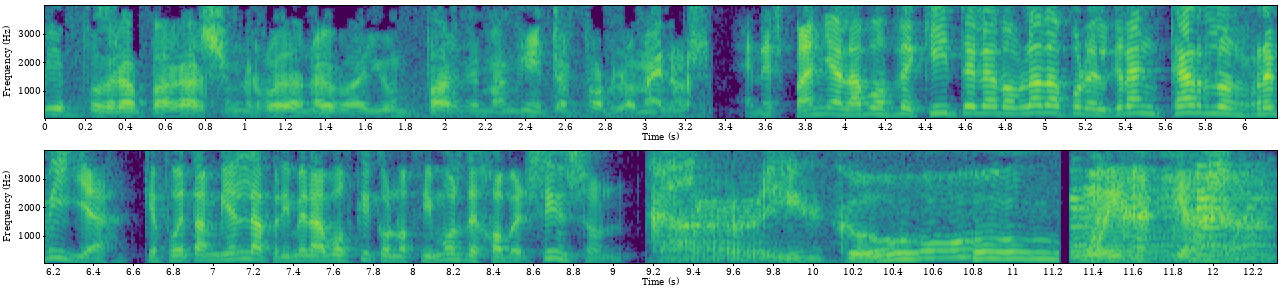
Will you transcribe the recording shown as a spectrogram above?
Bien podrá pagarse una rueda nueva y un par de manguitos por lo menos. En España la voz de Kit era doblada por el gran Carlos Revilla, que fue también la primera voz que conocimos de Homer Simpson. Rico. Muy gracioso.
